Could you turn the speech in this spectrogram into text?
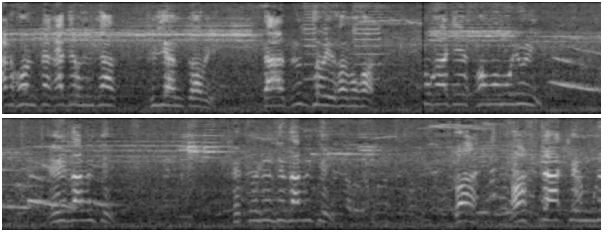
আট ঘণ্টা কাজের অধিকার ফিরিয়ে আনতে হবে। তার বিরুদ্ধে এই ধর্মঘট। কাজে সমমজুরি, এই দাবিতে সেক্রেটারিদের দাবিতে দশ, দশটা কেন্দ্র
